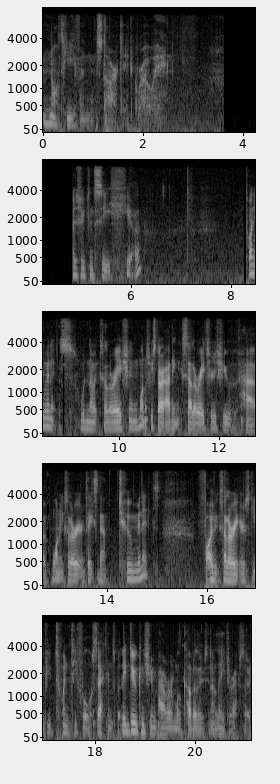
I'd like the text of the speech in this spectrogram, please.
not even started growing. As you can see here, 20 minutes with no acceleration. Once we start adding accelerators, you have one accelerator takes down to two minutes. Five accelerators give you 24 seconds, but they do consume power and we'll cover those in a later episode.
